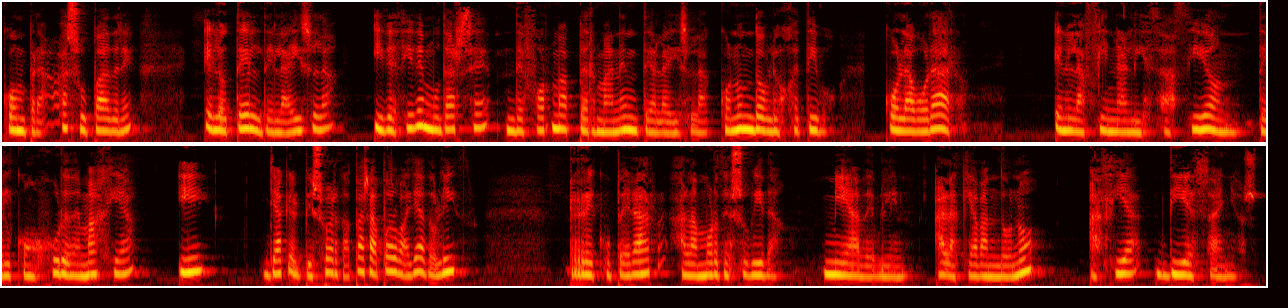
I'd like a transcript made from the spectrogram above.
compra a su padre el hotel de la isla y decide mudarse de forma permanente a la isla con un doble objetivo, colaborar en la finalización del conjuro de magia y, ya que el Pisuerga pasa por Valladolid, recuperar al amor de su vida, Mia Devlin, a la que abandonó hacía diez años.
